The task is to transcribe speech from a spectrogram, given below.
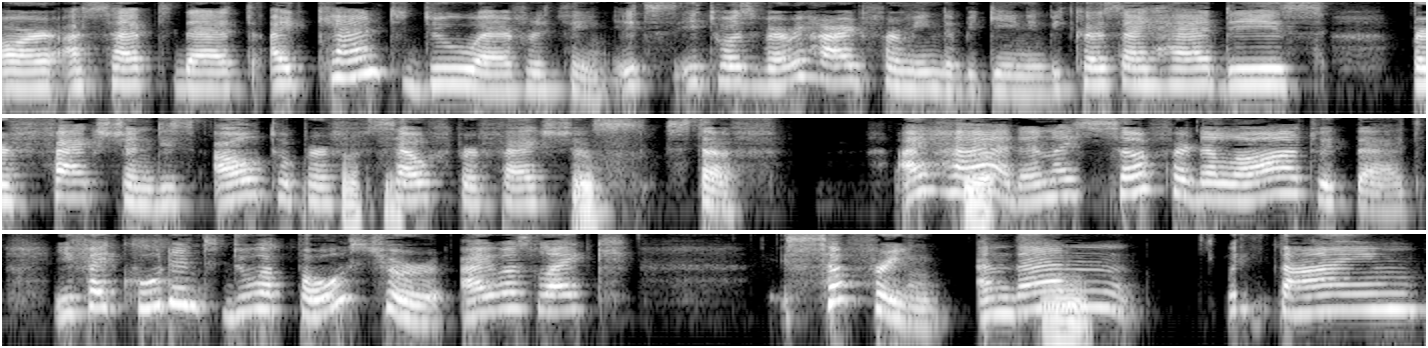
or accept that I can't do everything. It's it was very hard for me in the beginning because I had this perfection, this auto perf Okay. self-perfection Yes. stuff. I Yeah. had, and I suffered a lot with that. If I couldn't do a posture, I was like suffering. And Mm-hmm. then with time,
